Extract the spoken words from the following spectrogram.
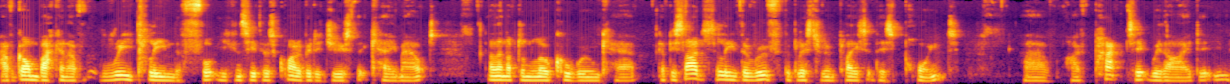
I've gone back and I've re-cleaned the foot. You can see there's quite a bit of juice that came out. And then I've done local wound care. I've decided to leave the roof of the blister in place at this point. Uh, I've packed it with iodine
